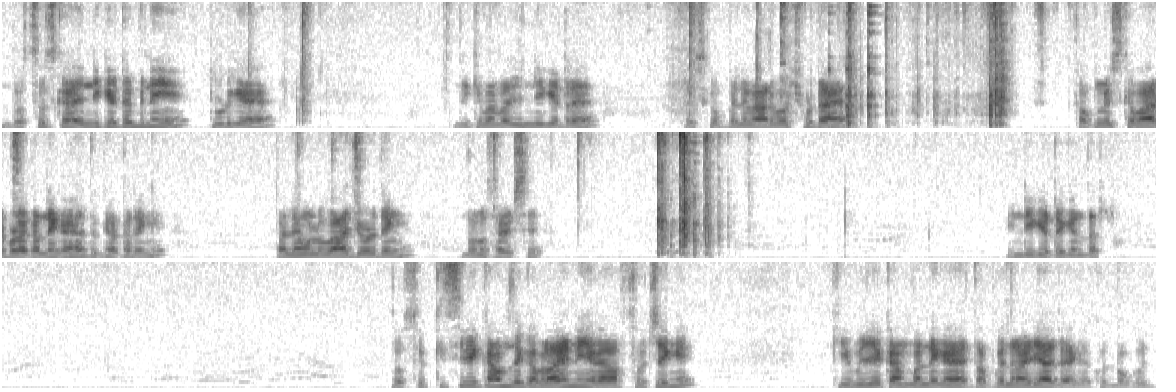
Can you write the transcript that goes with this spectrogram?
दोस्तों, इसका इंडिकेटर भी नहीं है, टूट गया है। देखिए, हमारे पास इंडिकेटर है तो इसको पहले वायर बहुत छोटा है। तो अपने इसका वायर बड़ा करने का है तो क्या करेंगे? पहले हम लोग वायर जोड़ देंगे, दोनों साइड से। इंडिकेटर के अंदर। दोस्तों, किसी भी काम से घबराए नहीं, अगर आप सोचेंगे कि मुझे काम करने का है तो आपके अंदर आइडिया आ जाएगा, खुद ब खुद।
